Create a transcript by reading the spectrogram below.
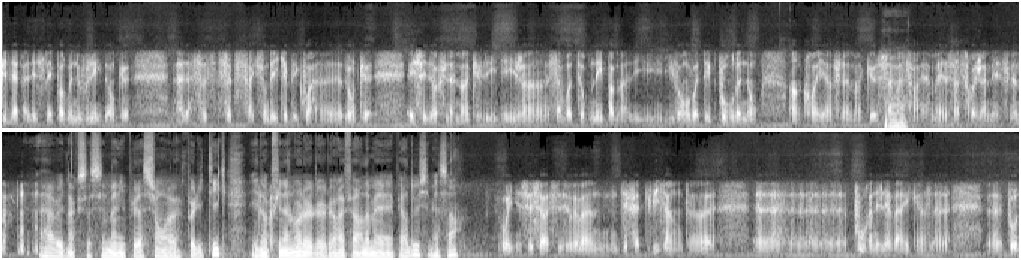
fédéralisme n'est pas renouvelé. Donc, à la satisfaction des Québécois. Hein. Donc, euh, et c'est là finalement que les, gens, ça va tourner pas mal. Ils, vont voter pour le non en croyant finalement que ça va se faire, mais ça se fera jamais finalement. ah oui, donc ça c'est une manipulation euh, politique. Et donc finalement le, référendum est perdu, c'est bien ça? Oui, c'est ça. C'est vraiment une défaite cuisante. Hein. Euh, pour René Lévesque, hein, pour,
